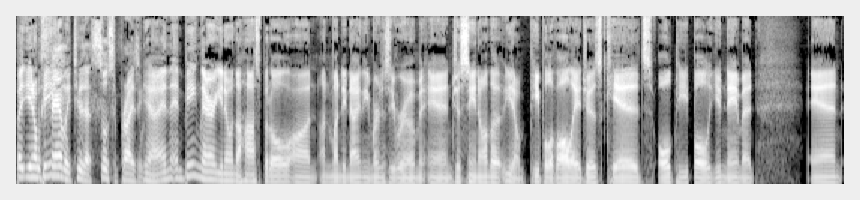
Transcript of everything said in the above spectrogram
but you know, with being, family too. That's so surprising. Yeah, and, and being there, you know, in the hospital on, on Monday night in the emergency room and just seeing all the, you know, people of all ages, kids, old people, you name it. And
